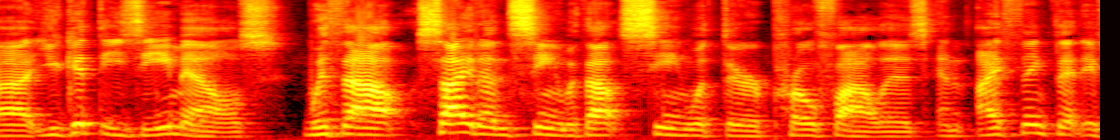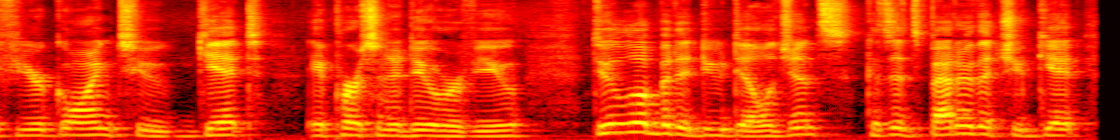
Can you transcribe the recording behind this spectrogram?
uh, you get these emails without sight unseen, without seeing what their profile is. And I think that if you're going to get a person to do a review, do a little bit of due diligence because it's better that you get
